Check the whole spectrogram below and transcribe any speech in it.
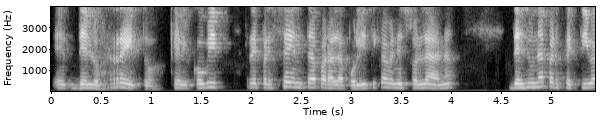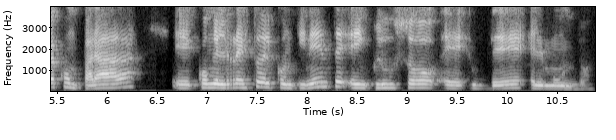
eh, de los retos que el COVID representa para la política venezolana desde una perspectiva comparada eh, con el resto del continente e incluso eh, del mundo.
